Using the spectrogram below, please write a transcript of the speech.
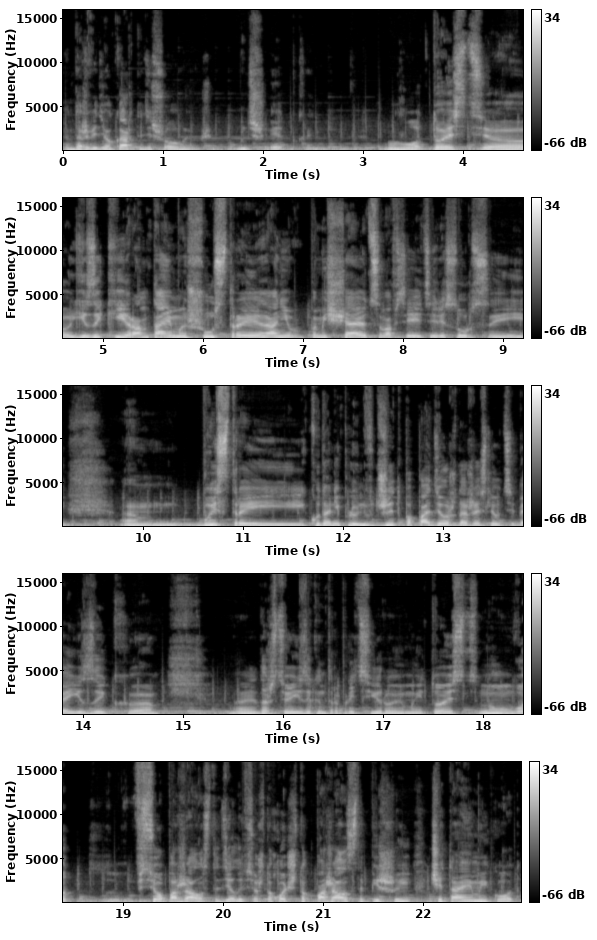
даже видеокарты дешевые, в общем, ну, дешевеют, по крайней мере. Вот, то есть э, языки, рантаймы шустрые, они помещаются во все эти ресурсы и э, быстрый, куда ни плюнь в джит попадешь, даже если у тебя язык Э, даже все язык интерпретируемый. То есть, ну вот, все, пожалуйста, делай все, что хочешь, только, пожалуйста, пиши читаемый код.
